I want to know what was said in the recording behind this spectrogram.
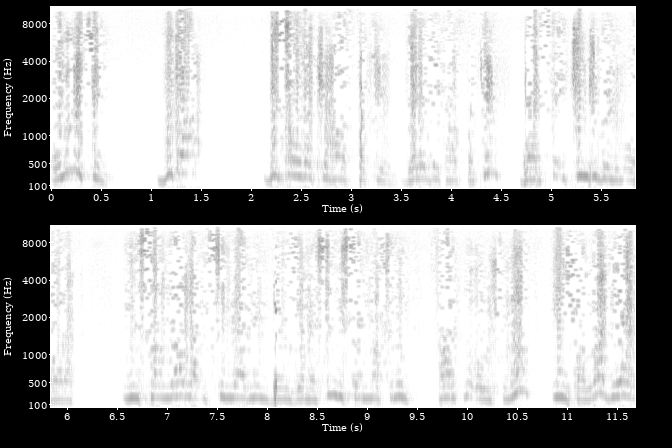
Onun için bu da bir sonraki haftaki, gelecek haftaki derste ikinci bölüm olarak insanlarla isimlerinin benzemesi, müsemmasının farklı oluşunu inşallah diğer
